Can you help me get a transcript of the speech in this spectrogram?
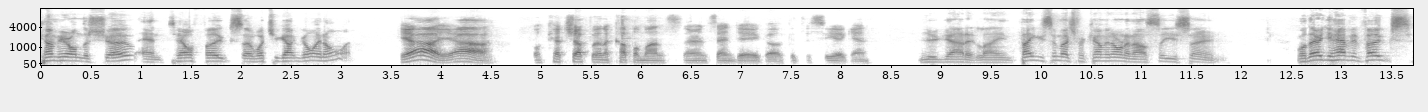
come here on the show and tell folks uh, what you got going on. Yeah, yeah. We'll catch up in a couple months there in San Diego. Good to see you again. You got it, Lane. Thank you so much for coming on, and I'll see you soon. Well, there you have it, folks.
